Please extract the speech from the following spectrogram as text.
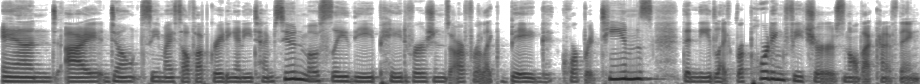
And I don't see myself upgrading anytime soon. Mostly the paid versions are for like big corporate teams that need like reporting features and all that kind of thing.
